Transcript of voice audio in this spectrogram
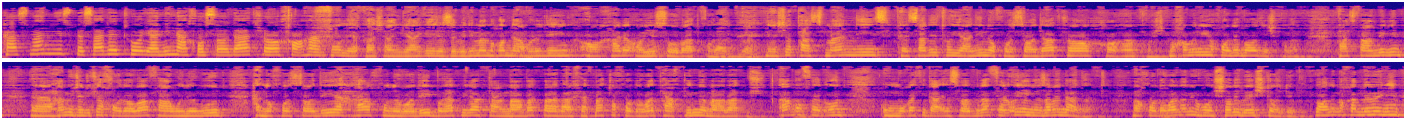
پس من نیز پسر تو یعنی نخستادت را خواهم. خیلی قشنگه. اگه اجازه بدیم من می‌خوام در مورد این آخر آیه صحبت کنم. بله، بله. نوشته پس من نیز پسر تو یعنی نخستادت را خواهم کشت. می‌خوام اینو یه خورده بازش کنم پس فهمیدیم همینجوری که خداوند فرموده بود نخستاده هر خانواده باید می‌رفت در معبد و در خدمت خداوند تقدیم به معبد می‌شد. اما فرعون اون موقع که در اسرائیل بود فرعون اجازه نداد. و خداوند هم این هشدار رو بهش داده بود. و حالا می‌خوام ببینیم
